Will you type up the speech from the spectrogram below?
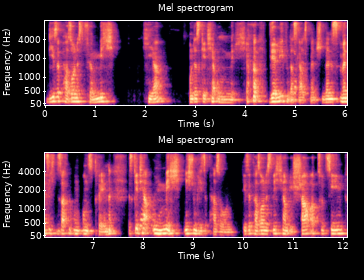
diese Person ist für mich hier und es geht hier um mich. Wir lieben das ja. als Menschen, wenn, es, wenn sich Sachen um uns drehen. Es geht ja. hier um mich, nicht um diese Person. Diese Person ist nicht hier, um die Schau abzuziehen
